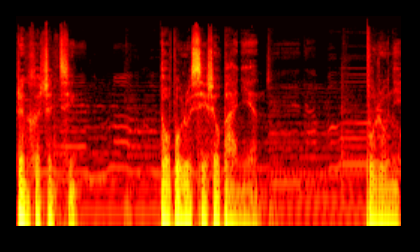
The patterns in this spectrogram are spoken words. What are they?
任何深情，都不如携手百年，不如你。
